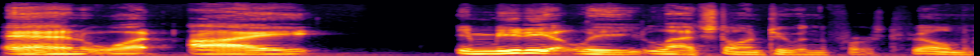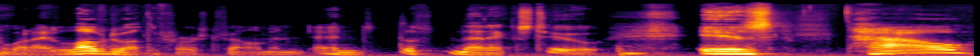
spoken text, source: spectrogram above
and what I immediately latched onto in the first film, and what I loved about the first film, and and the, the next two, is how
